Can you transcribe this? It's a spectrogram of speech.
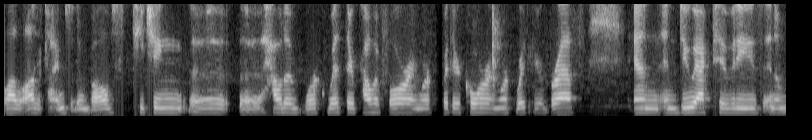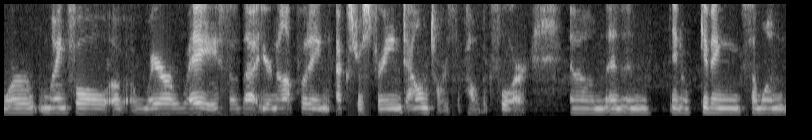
lot, a lot of times it involves teaching the, the how to work with their pelvic floor and work with your core and work with your breath and and do activities in a more mindful aware way so that you're not putting extra strain down towards the pelvic floor um, and and you know giving someone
